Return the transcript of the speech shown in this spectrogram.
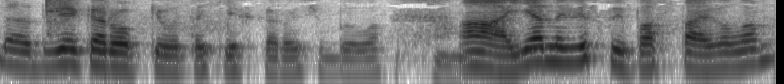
Да, две коробки вот таких, короче, было. А, я на весы поставила.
